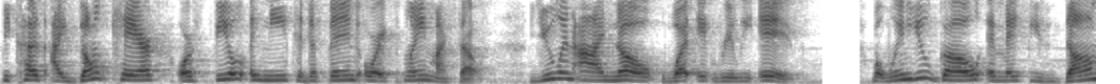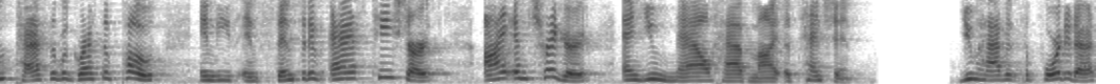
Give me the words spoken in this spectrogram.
because I don't care or feel a need to defend or explain myself. You and I know what it really is. But when you go and make these dumb passive aggressive posts in these insensitive ass t shirts, I am triggered and you now have my attention. You haven't supported us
